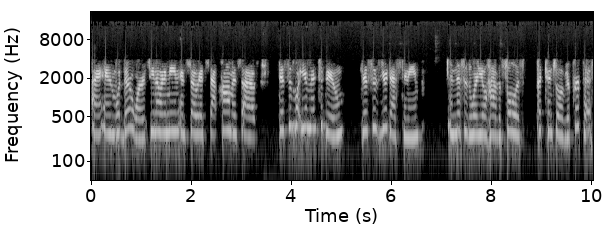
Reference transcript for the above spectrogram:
uh, and with their words, you know what I mean? And so it's that promise of this is what you're meant to do. This is your destiny. And this is where you'll have the fullest potential of your purpose.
